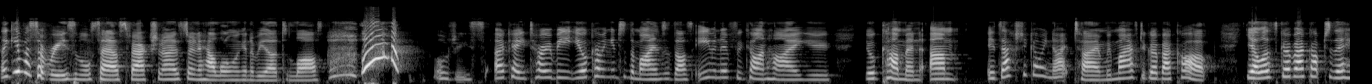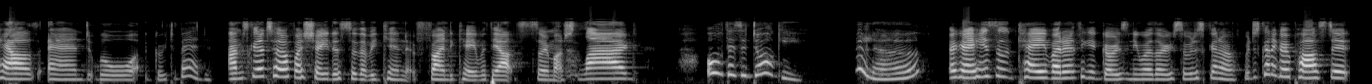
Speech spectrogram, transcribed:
They give us a reasonable satisfaction. I just don't know how long we're going to be able to last. oh, jeez. Okay, Toby, you're coming into the mines with us. Even if we can't hire you, you're coming. Um, it's actually going nighttime. We might have to go back up. Yeah, let's go back up to the house and we'll go to bed. I'm just going to turn off my shaders so that we can find a cave without so much lag. Oh, there's a doggy. Hello. Okay, here's the cave. I don't think it goes anywhere though, so we're just gonna we're just gonna go past it.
